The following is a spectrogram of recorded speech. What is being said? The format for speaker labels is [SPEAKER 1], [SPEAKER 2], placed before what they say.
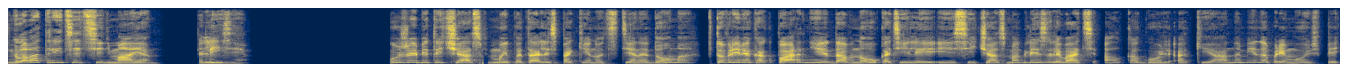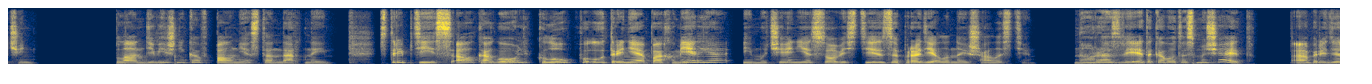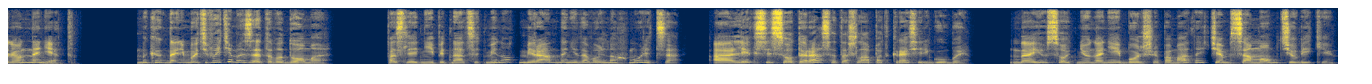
[SPEAKER 1] Глава 37. Лизи. Уже битый час мы пытались покинуть стены дома, в то время как парни давно укатили и сейчас могли заливать алкоголь океанами напрямую в печень. План девишников вполне стандартный. Стриптиз, алкоголь, клуб, утреннее похмелье и мучение совести за проделанные шалости. Но разве это кого-то смущает? Определенно нет. «Мы когда-нибудь выйдем из этого дома?» Последние 15 минут Миранда недовольно хмурится, а Лекси сотый раз отошла подкрасить губы. Даю сотню на ней больше помады, чем в самом тюбике.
